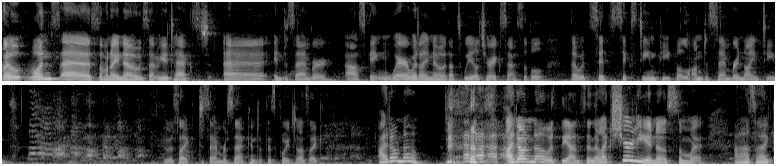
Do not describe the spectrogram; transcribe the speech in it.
So once uh, someone I know sent me a text uh, in December asking where would I know that's wheelchair accessible that would sit 16 people on December 19th. It was like December 2nd at this point. I was like, I don't know. I don't know is the answer. And they're like, surely you know somewhere. And I was like,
